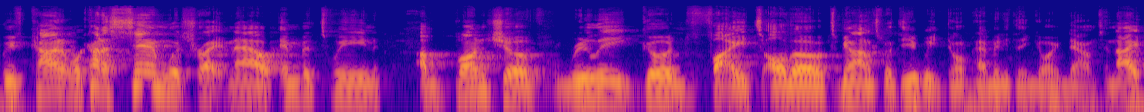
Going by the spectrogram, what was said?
we've kind of we're kind of sandwiched right now in between a bunch of really good fights. Although, to be honest with you, we don't have anything going down tonight.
